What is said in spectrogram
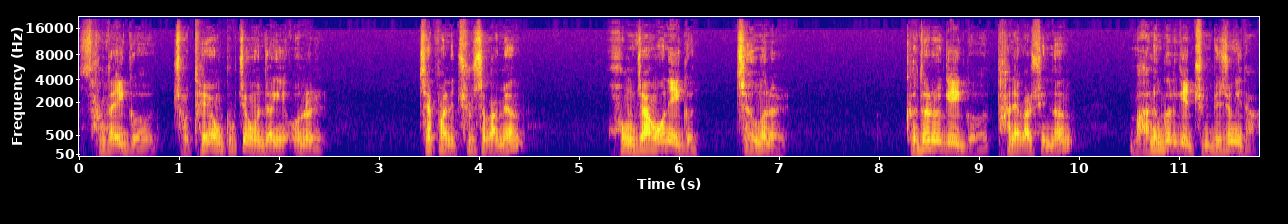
상당히 그 조태용 국정원장이 오늘 재판에 출석하면 홍장원의 그 정언을 이게 그 탄핵할 수 있는 많은 걸 준비 중이다.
